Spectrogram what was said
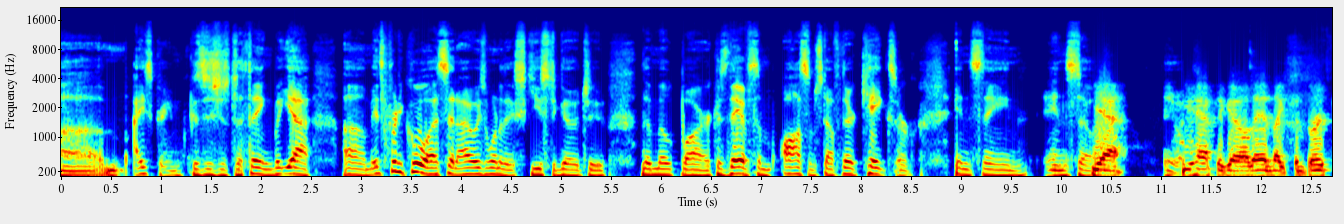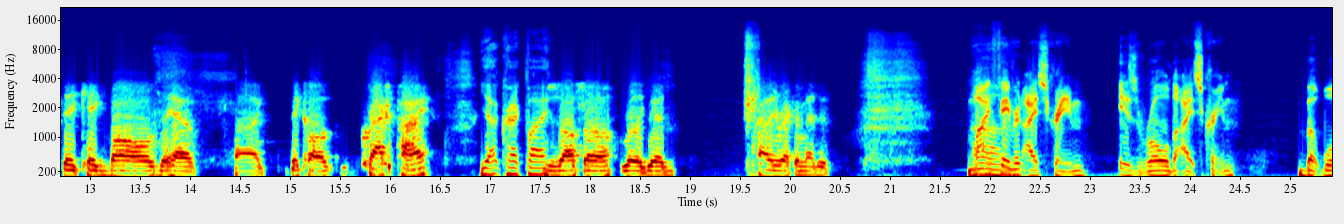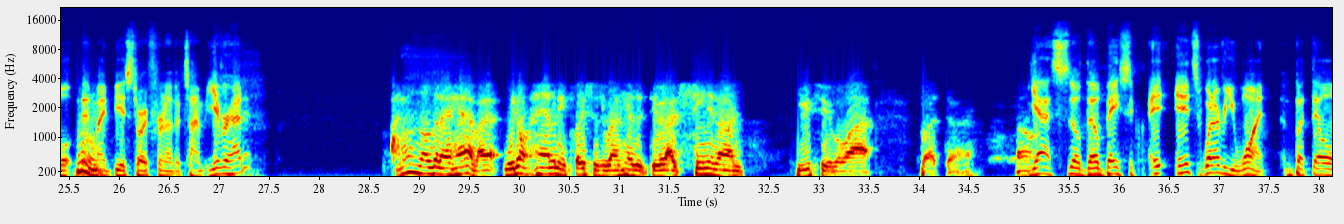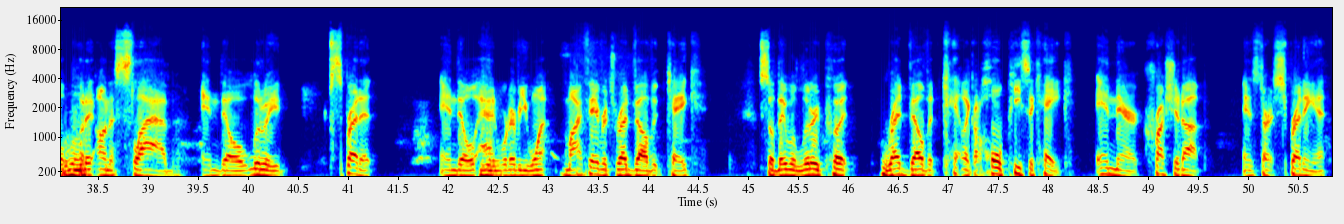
um, ice cream because it's just a thing. But yeah, um, it's pretty cool. I said I always wanted the excuse to go to the milk bar because they have some awesome stuff. Their cakes are insane. And so, Yeah. Anyway. You have to go. They have like the birthday cake balls. They have, uh, they call it crack pie, yeah, crack which pie. is also really good. Highly recommended. My Um, favorite ice cream is rolled ice cream, but we'll, that Hmm. might be a story for another time. You ever had it? I don't know that I have. I, we don't have any places around here that do it. I've seen it on YouTube a lot, but uh, no. Yes, so they'll basically it, it's whatever you want, but they'll Mm-hmm. put it on a slab and they'll literally spread it and they'll Mm-hmm. add whatever you want. My favorite's red velvet cake. So they will literally put red velvet cake, like a whole piece of cake in there, crush it up and start spreading it.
